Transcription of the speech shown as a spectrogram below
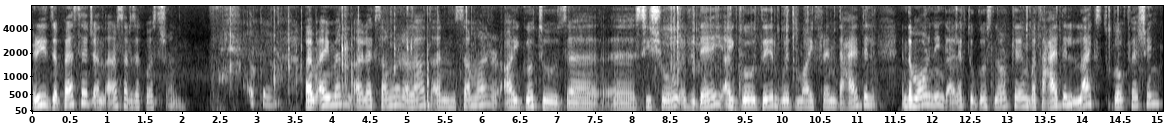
read the passage and answer the question Okay. I'm Ayman. I like summer a lot, and summer I go to the uh, seashore every day. I go there with my friend Adil. In the morning, I like to go snorkeling, but Adil likes to go fishing.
